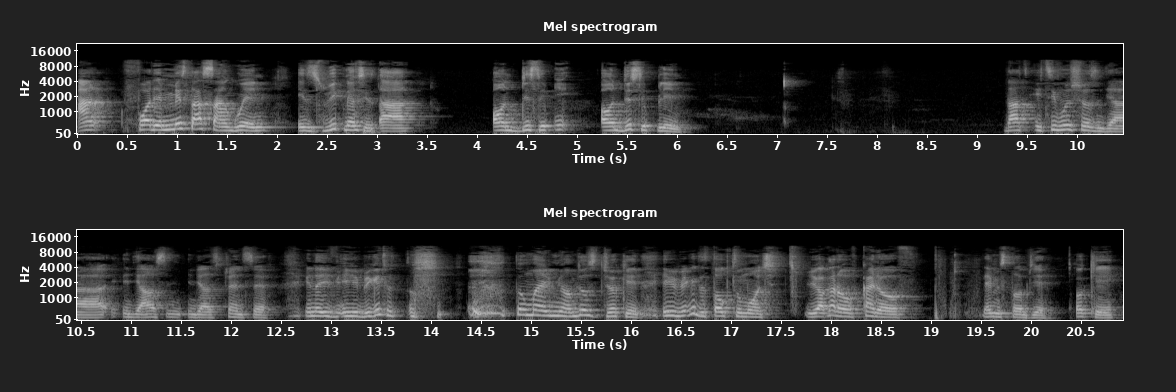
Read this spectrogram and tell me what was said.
And for the Mr. Sanguine, his weaknesses are undiscipline. undiscipline. That it even shows in their in their in, in their strength. Sir. You know, if, if you begin to don't mind me, I'm just joking. If you begin to talk too much, you are kind of kind of. Let me stop there. Okay.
